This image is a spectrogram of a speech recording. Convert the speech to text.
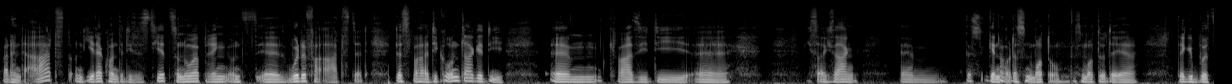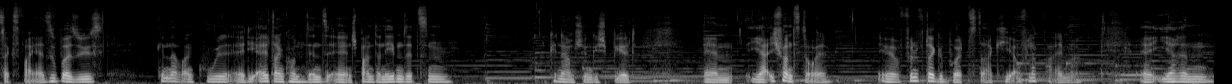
war dann der Arzt und jeder konnte dieses Tier zu Noah bringen und äh, wurde verarztet. Das war die Grundlage, die ähm, quasi die, äh, wie soll ich sagen, ähm, das, genau das Motto, das Motto der, der Geburtstagsfeier. Super süß, Kinder waren cool, äh, die Eltern konnten äh, entspannt daneben sitzen, Kinder haben schön gespielt. Ähm, ja, ich fand's toll. Ihr fünfter Geburtstag hier auf La Palma. Äh, ihren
